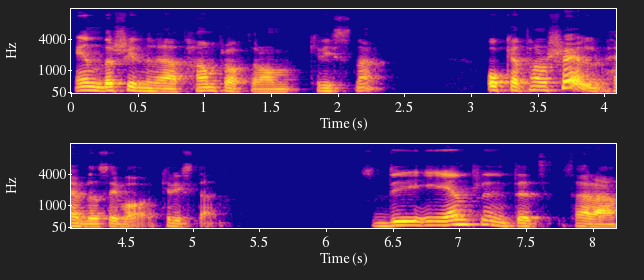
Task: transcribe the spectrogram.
Enda skillnaden är att han pratar om kristna och att han själv hävdar sig vara kristen. Så det är egentligen inte ett så här äh,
